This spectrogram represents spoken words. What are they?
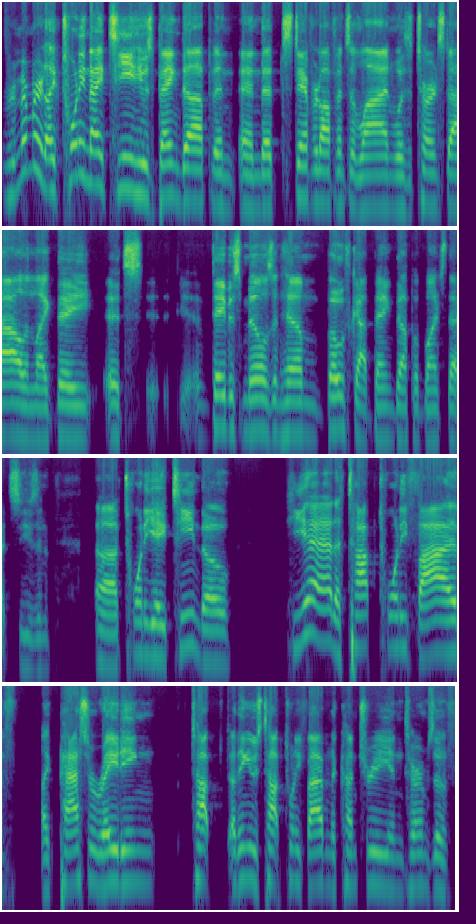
remember like 2019 he was banged up and and that Stanford offensive line was a turnstile and like they it's Davis Mills and him both got banged up a bunch that season. Uh, 2018 though, he had a top 25 like passer rating, top I think he was top 25 in the country in terms of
